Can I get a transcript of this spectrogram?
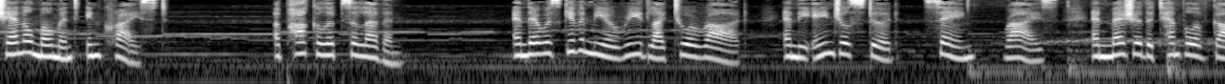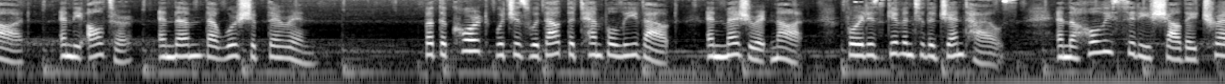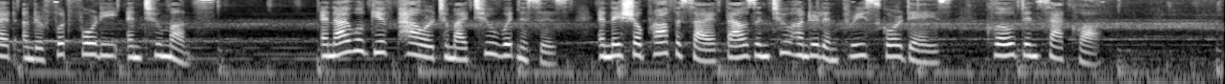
Channel Moment in Christ. Apocalypse 11. And there was given me a reed like to a rod, and the angel stood, saying, Rise, and measure the temple of God, and the altar, and them that worship therein. But the court which is without the temple leave out, and measure it not, for it is given to the Gentiles, and the holy city shall they tread under foot forty and two months. And I will give power to my two witnesses, and they shall prophesy a thousand two hundred and three score days, clothed in sackcloth.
